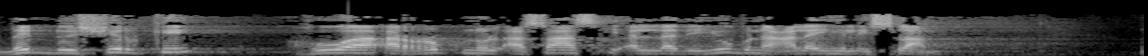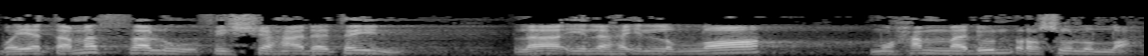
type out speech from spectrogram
Diddu syirki huwa ar-ruknul asasi alladhi yubna alaihi al-Islam. Wa yatamathalu fi syahadatain la ilaha illallah Muhammadun Rasulullah.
